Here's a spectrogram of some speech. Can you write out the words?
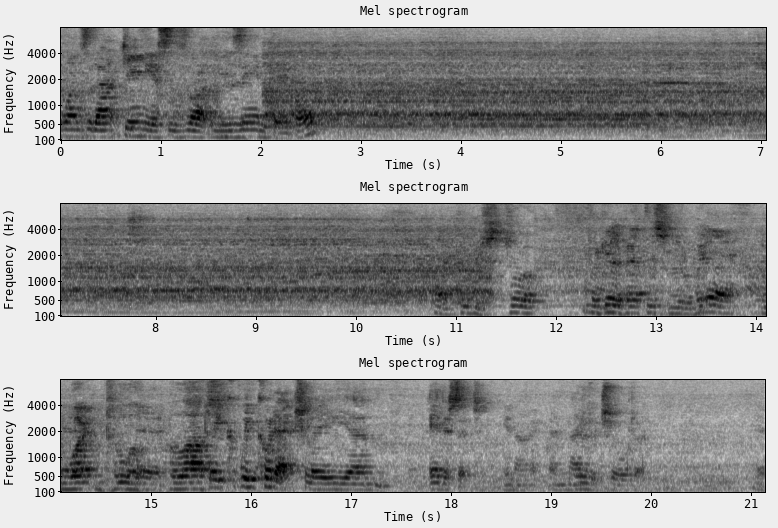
the ones that aren't geniuses like the museum people. I could be of forget about this a little bit Yeah. and wait until Yeah. the, the last. We, we could actually um, edit it, you know, and make Yeah. it shorter. Yeah,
